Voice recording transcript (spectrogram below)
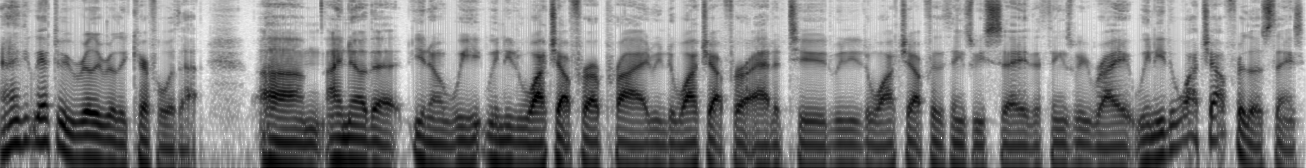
And I think we have to be really, really careful with that. Um, I know that you know we, we need to watch out for our pride. We need to watch out for our attitude. We need to watch out for the things we say, the things we write. We need to watch out for those things.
